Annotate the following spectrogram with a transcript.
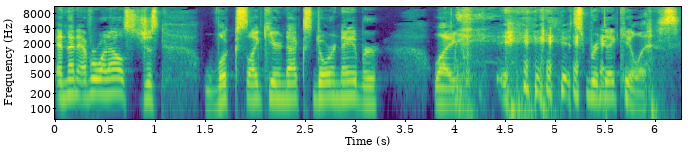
And then everyone else just looks like your next door neighbor. Like it's ridiculous.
